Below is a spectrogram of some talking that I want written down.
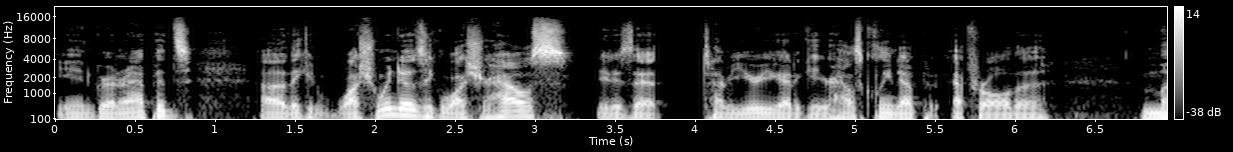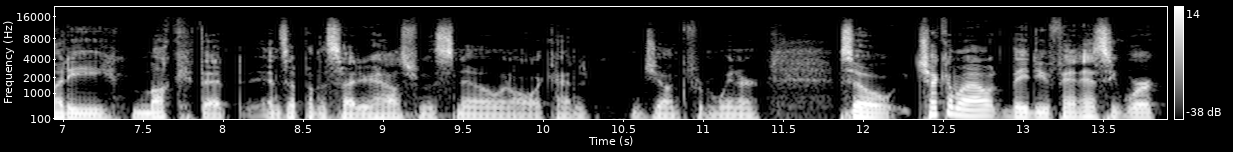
in Grand Rapids. Uh, they can wash your windows. They can wash your house. It is that time of year you got to get your house cleaned up after all the muddy muck that ends up on the side of your house from the snow and all that kind of junk from winter. So check them out. They do fantastic work.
